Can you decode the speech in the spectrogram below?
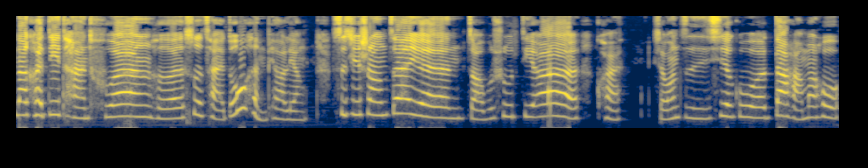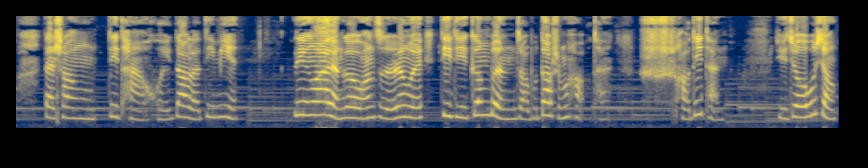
那块地毯图案和色彩都很漂亮，世界上再也找不出第二块。小王子谢过大蛤蟆后，带上地毯回到了地面。另外两个王子认为弟弟根本找不到什么好毯，好地毯。也就不想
